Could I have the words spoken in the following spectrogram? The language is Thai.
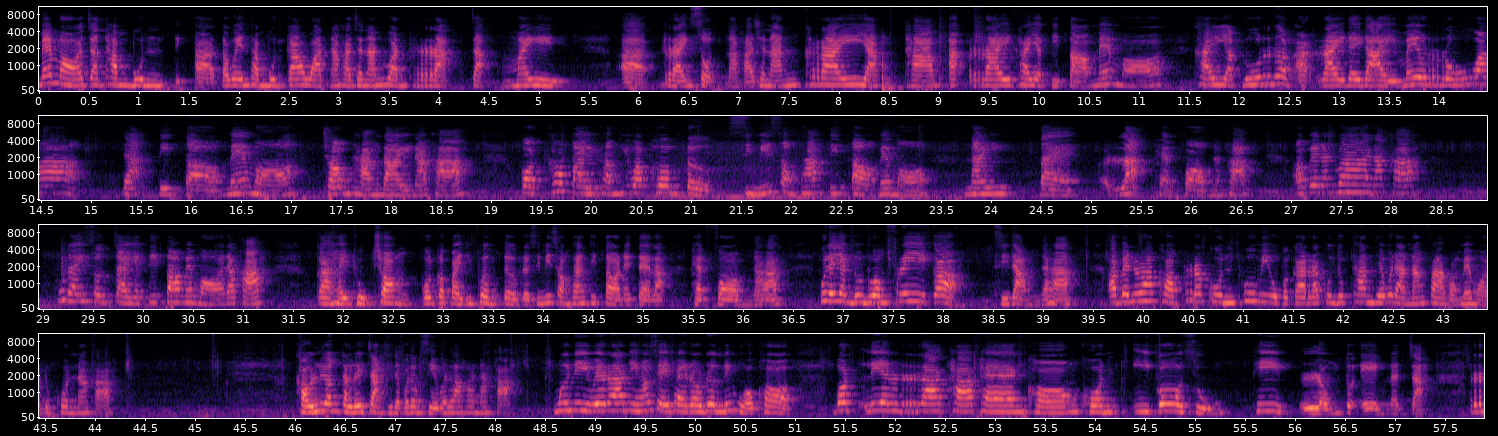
แม่หมอจะทำบุญอ่าตะเวนทำบุญเก้าวัดนะคะ ฉะนั้นวันพระจะไม่ไลฟ์สดนะคะ ฉะนั้นใครอยากถามอะไรใครอยากติดต่อแม่หมอ ใครอยากรู้เรื่องอะไรใด ๆ ไม่รู้ว่า จะติดต่อแม่หมอช่องทางใดนะคะ กดเข้าไปคำที่ว่าเพิ่มเติมสิมิสองทางติดต่อแม่หมอ ในแต่ละแพลตฟอร์มนะคะ เอาเป็นนั้นว่านะคะ ผู้ใดสนใจอยากติดต่อแม่หมอนะคะก็ให้ถูกช่องกดเข้าไปที่เพิ่มเติมเดี๋ยวสิมีสองทางติดต่อในแต่ละแพลตฟอร์มนะคะ ผู้ใดอยากดูดวงฟรีก็สีดำนะคะ เอาเป็นว่าขอบพระคุณผู้มีอุปการะคุณทุกท่านเทวดานางฟ้าของแม่หมอทุกคนนะคะ เขาเรื่องกันเลยจากที่แต่ไม่ต้องเสียเวลานะคะ มือนี้เวลานี้เขาเสียไฟเราเรื่องในหัวคอบทเรียนราคาแพงของคนอีโก้สูงที่หลงตัวเองนะจ๊ะ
